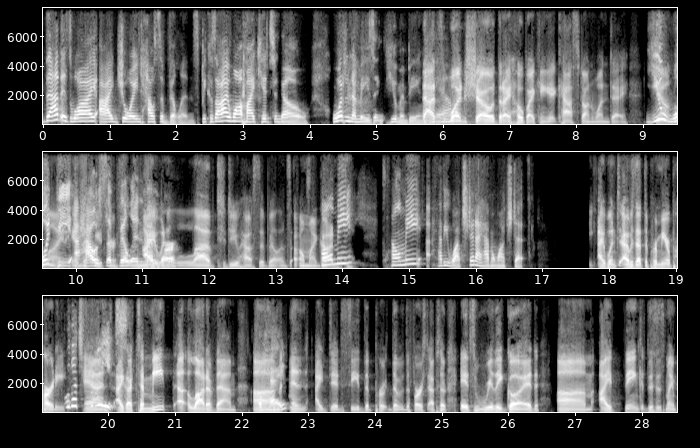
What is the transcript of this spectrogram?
That is why I joined House of Villains because I want my kid to know what an amazing human being I That's one show that I hope I can get cast on one day. You would be a House future. of Villain I member. would love to do House of Villains. Oh my god. Tell me, tell me, have you watched it? I haven't watched it. I went to, I was at the premiere party. Oh, that's and I got to meet a lot of them. Um, Okay. and I did see the, pr- the the first episode. It's really good. Um, I think this is my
